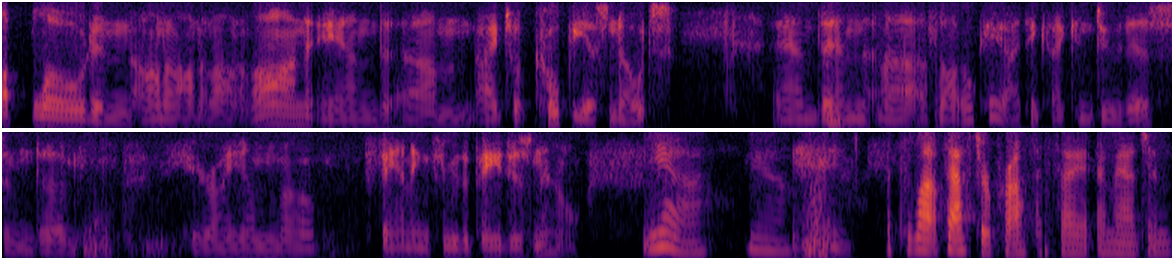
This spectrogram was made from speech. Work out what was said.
upload and on and on and on and on. And um, I took copious notes and hmm. then uh, thought, okay, I think I can do this, and um, here I am uh, fanning through the pages now. Yeah, yeah, it's a lot faster process, I imagine.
